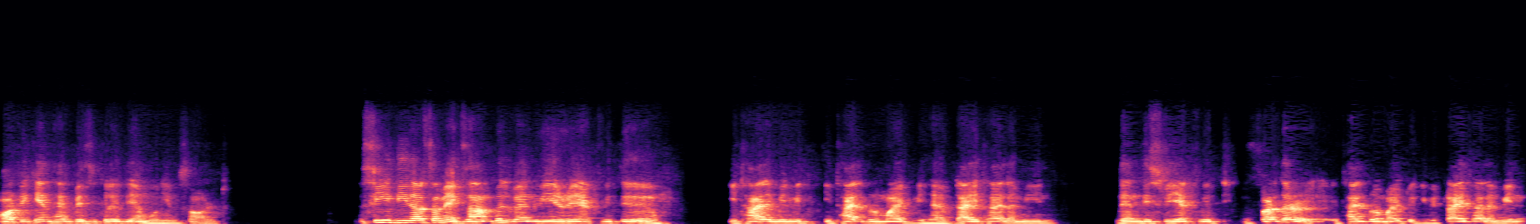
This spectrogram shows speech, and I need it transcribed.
or we can have basically the ammonium salt. See, these are some example when we react with uh, ethylamine with ethyl bromide, we have diethylamine. Then this react with further ethyl bromide to give you triethylamine.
